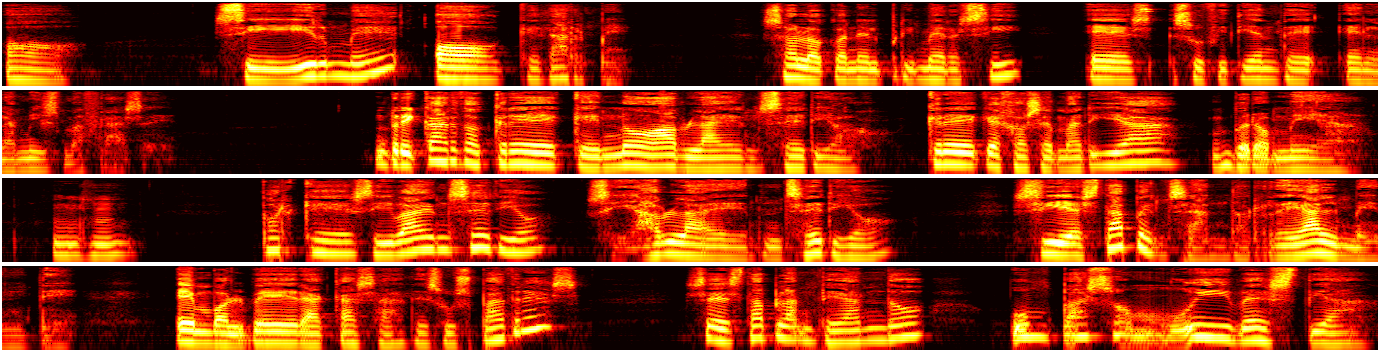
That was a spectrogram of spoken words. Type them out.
O si irme o quedarme. Solo con el primer sí es suficiente en la misma frase. Ricardo cree que no habla en serio. Cree que José María bromea. Porque si va en serio, si habla en serio, si está pensando realmente en volver a casa de sus padres, se está planteando un paso muy bestia.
